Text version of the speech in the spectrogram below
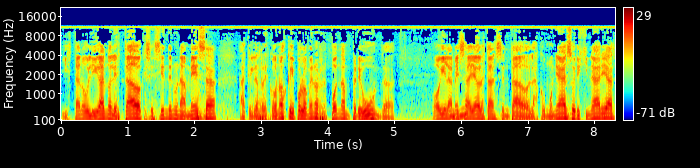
y están obligando al Estado a que se sienten en una mesa, a que les reconozca y por lo menos respondan preguntas. Hoy en la mesa de diálogo están sentados las comunidades originarias,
